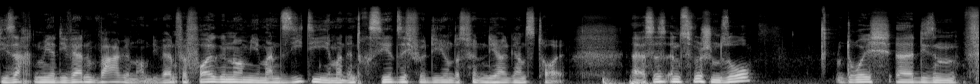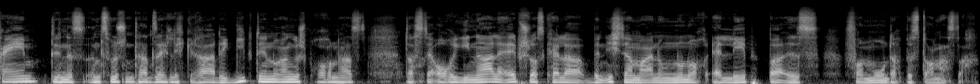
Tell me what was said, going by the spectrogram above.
die sagten mir, die werden wahrgenommen, die werden für voll genommen, jemand sieht die, jemand interessiert sich für die und das finden die halt ganz toll. Äh, es ist inzwischen so, durch äh, diesen Fame, den es inzwischen tatsächlich gerade gibt, den du angesprochen hast, dass der originale Elbschlosskeller, bin ich der Meinung, nur noch erlebbar ist von Montag bis Donnerstag.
